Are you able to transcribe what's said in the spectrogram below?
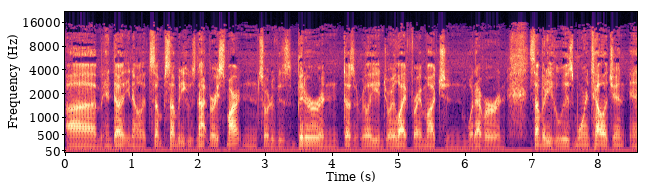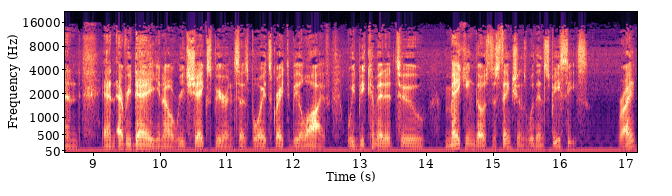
um, and does, you know some somebody who's not very smart and sort of is bitter and doesn't really enjoy life very much and whatever and somebody who is more intelligent and and every day you know reads Shakespeare and says boy it's great to be alive. We'd be committed to making those distinctions within species right?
